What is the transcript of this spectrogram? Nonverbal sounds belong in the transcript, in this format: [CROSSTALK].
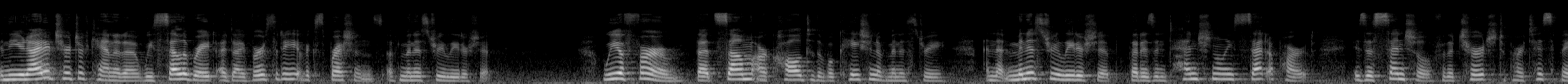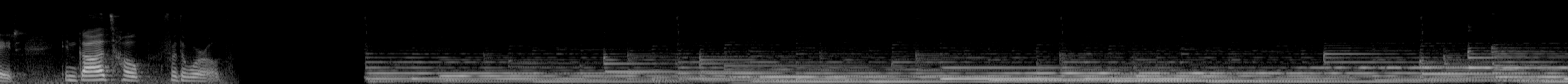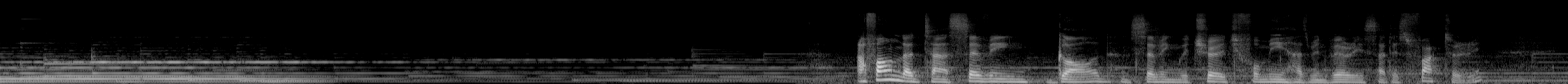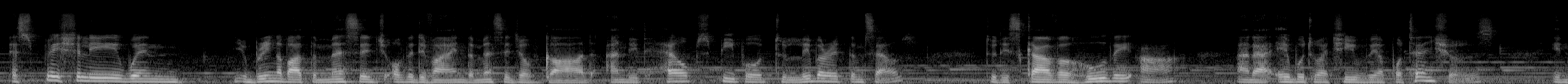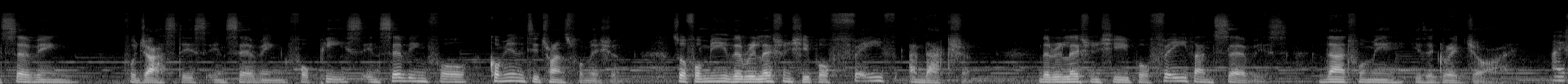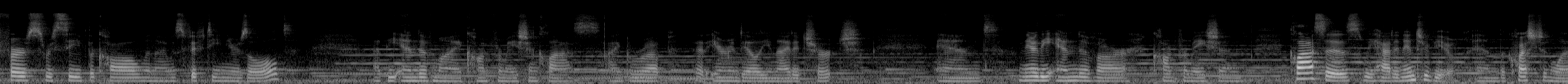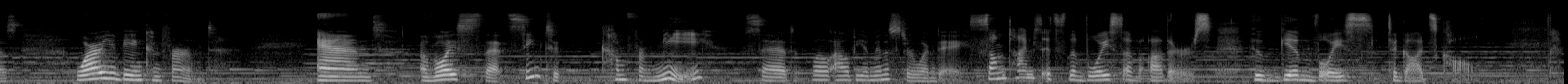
In the United Church of Canada, we celebrate a diversity of expressions of ministry leadership. We affirm that some are called to the vocation of ministry and that ministry leadership that is intentionally set apart is essential for the Church to participate in God's hope for the world. I found that uh, serving God and serving the church for me has been very satisfactory, especially when you bring about the message of the divine, the message of God, and it helps people to liberate themselves, to discover who they are, and are able to achieve their potentials in serving for justice, in serving for peace, in serving for community transformation. So for me, the relationship of faith and action, the relationship of faith and service, that for me is a great joy. I first received the call when I was 15 years old. At the end of my confirmation class, I grew up at Erindale United Church and near the end of our confirmation classes, we had an interview and the question was, why are you being confirmed? And a voice that seemed to come from me said, well, I'll be a minister one day. Sometimes it's the voice of others who give voice to God's call.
